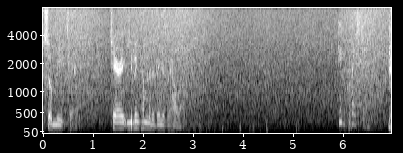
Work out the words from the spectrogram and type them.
So meet Terry. Terry, you've been coming to the vineyard for how long? Good question.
